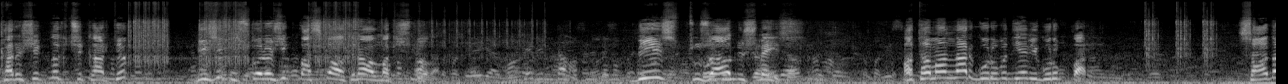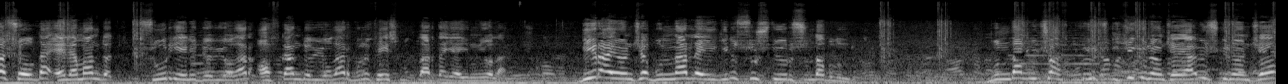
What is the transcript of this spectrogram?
karışıklık çıkartıp bizi psikolojik baskı altına almak istiyorlar. Biz tuzağa düşmeyiz. Atamanlar grubu diye bir grup var. Sağda solda eleman Suriyeli dövüyorlar, Afgan dövüyorlar. Bunu Facebook'larda yayınlıyorlar. Bir ay önce bunlarla ilgili suç duyurusunda bulunduk. Bundan 3 üç, iki gün önce ya 3 gün önce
